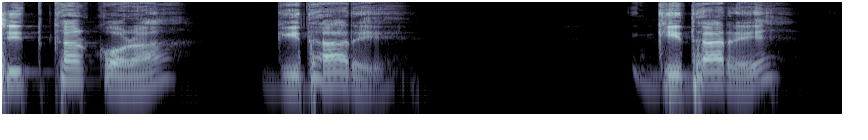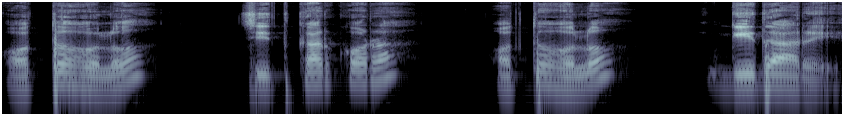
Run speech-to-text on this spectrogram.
চিৎকার করা গিধারে। গিধারে অর্থ হলো চিৎকার করা, অর্থ হলো গিদারে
